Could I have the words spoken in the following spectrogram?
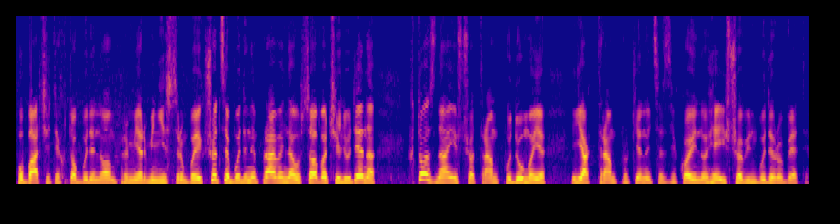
побачити, хто буде новим прем'єр-міністром. Бо якщо це буде неправильна особа чи людина, хто знає, що Трамп подумає, і як Трамп прокинеться з якої ноги і що він буде робити.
